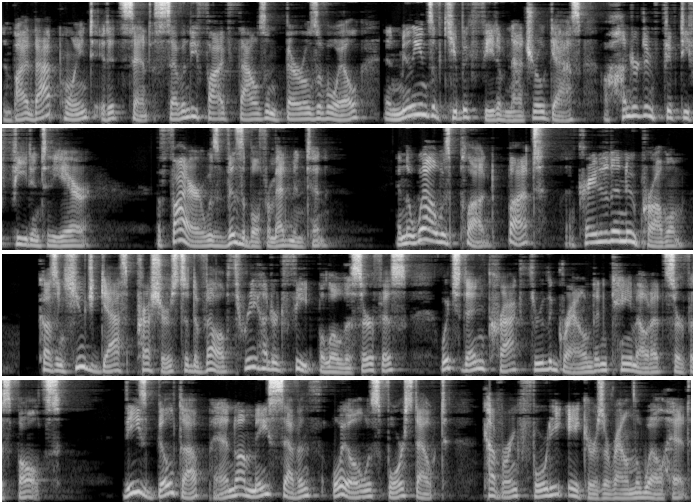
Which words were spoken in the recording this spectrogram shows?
and by that point it had sent 75,000 barrels of oil and millions of cubic feet of natural gas 150 feet into the air. The fire was visible from Edmonton, and the well was plugged, but that created a new problem, causing huge gas pressures to develop 300 feet below the surface, which then cracked through the ground and came out at surface faults. These built up, and on May 7th, oil was forced out, covering 40 acres around the wellhead.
